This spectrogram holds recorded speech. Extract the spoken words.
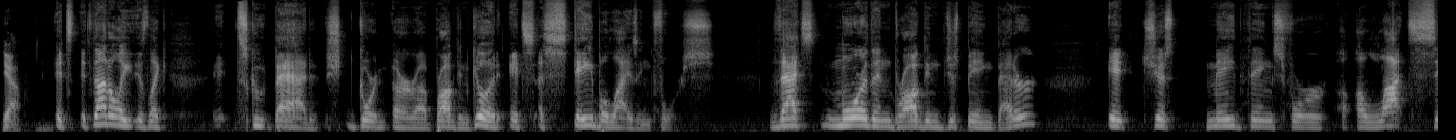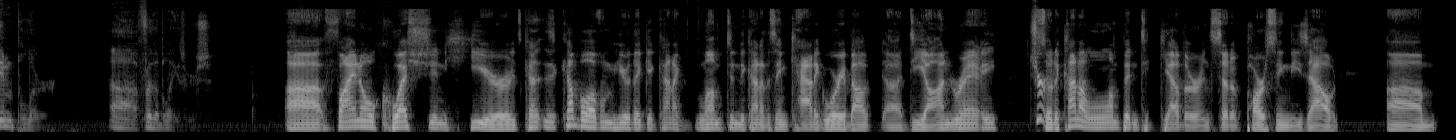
yeah, it's it's not only is like Scoot bad, Gordon or uh, Brogdon good. It's a stabilizing force. That's more than Brogdon just being better. It just made things for a, a lot simpler uh, for the Blazers. Uh, final question here. It's kind there's a couple of them here that get kind of lumped into kind of the same category about uh, DeAndre. Sure. So to kind of lump them together instead of parsing these out, um,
